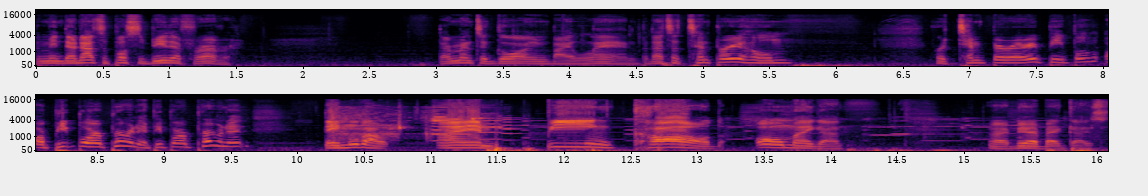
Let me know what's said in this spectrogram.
I mean, they're not supposed to be there forever. They're meant to go out and buy land, but that's a temporary home for temporary people or people are permanent. People are permanent. They move out. I am being called. Oh my god. Alright, be right back, guys.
